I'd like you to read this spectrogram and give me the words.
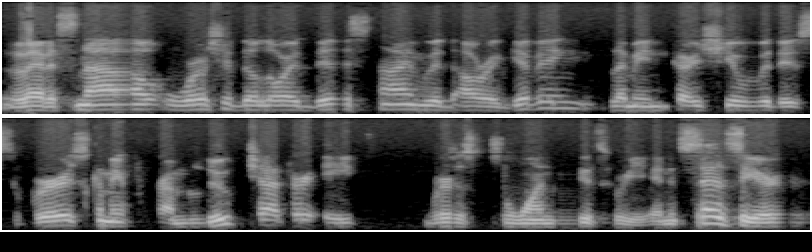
Let us now worship the Lord this time with our giving. Let me encourage you with this verse coming from Luke chapter 8, verses 1 to 3. And it says here,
